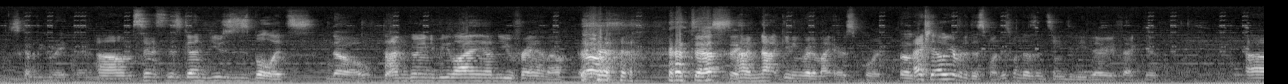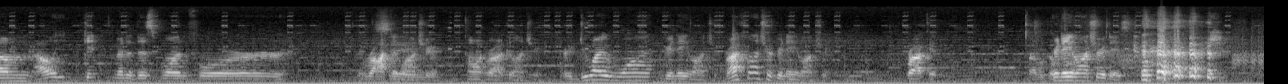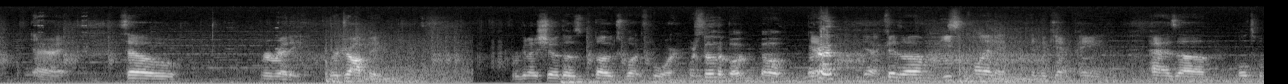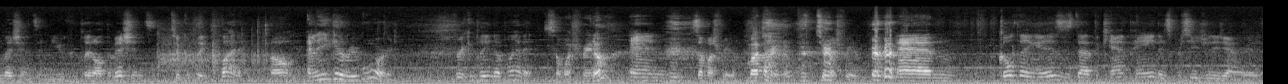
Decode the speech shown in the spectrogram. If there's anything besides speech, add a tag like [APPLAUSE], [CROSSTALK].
It's gonna be great, man. Um, since this gun uses bullets, No. I'm going to be relying on you for ammo. Oh. [LAUGHS] Fantastic. I'm not getting rid of my air support. Okay. Actually, I'll get rid of this one. This one doesn't seem to be very effective. Um, I'll get rid of this one for rocket see. launcher. I want rocket launcher. Or do I want grenade launcher? Rocket launcher or grenade launcher? Rocket. I will go Grenade launcher it is. [LAUGHS] Alright. So, we're ready. We're dropping. We're gonna show those bugs what for. We're still in the bug. Oh. Okay. Yeah, yeah, because um, each planet in the campaign has um, multiple missions, and you complete all the missions to complete the planet, Oh. and then you get a reward for completing the planet, So much freedom. and so much freedom, [LAUGHS] Much freedom. [LAUGHS] too much freedom. [LAUGHS] and the cool thing is, is that the campaign is procedurally generated.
